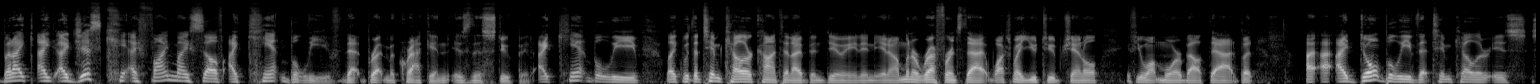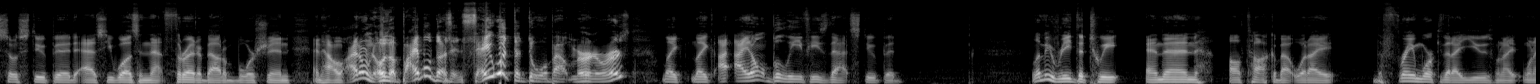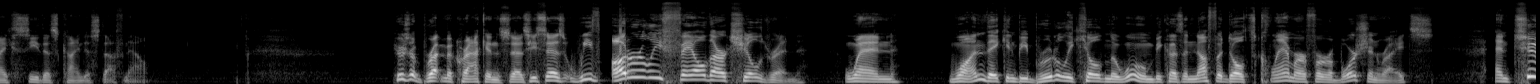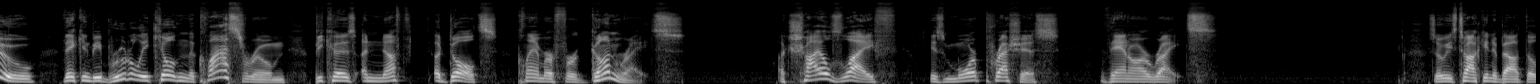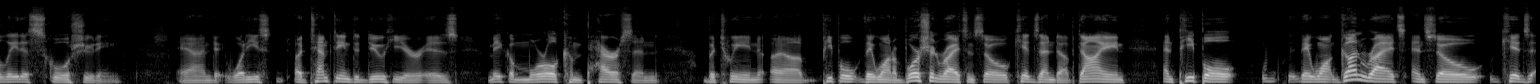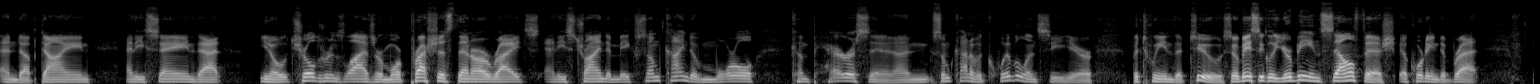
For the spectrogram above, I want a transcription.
but I, I, I just can't. I find myself. I can't believe that Brett McCracken is this stupid. I can't believe, like with the Tim Keller content I've been doing, and you know, I'm going to reference that. Watch my YouTube channel if you want more about that. But I, I don't believe that Tim Keller is so stupid as he was in that thread about abortion and how I don't know the Bible doesn't say what to do about murderers. Like, like I, I don't believe he's that stupid. Let me read the tweet and then I'll talk about what I the framework that I use when I when I see this kind of stuff now. Here's what Brett McCracken says. He says, We've utterly failed our children when, one, they can be brutally killed in the womb because enough adults clamor for abortion rights, and two, they can be brutally killed in the classroom because enough adults clamor for gun rights. A child's life is more precious than our rights. So he's talking about the latest school shooting. And what he's attempting to do here is make a moral comparison between uh, people, they want abortion rights, and so kids end up dying, and people, they want gun rights, and so kids end up dying. And he's saying that, you know, children's lives are more precious than our rights, and he's trying to make some kind of moral comparison and some kind of equivalency here between the two. So basically, you're being selfish, according to Brett,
